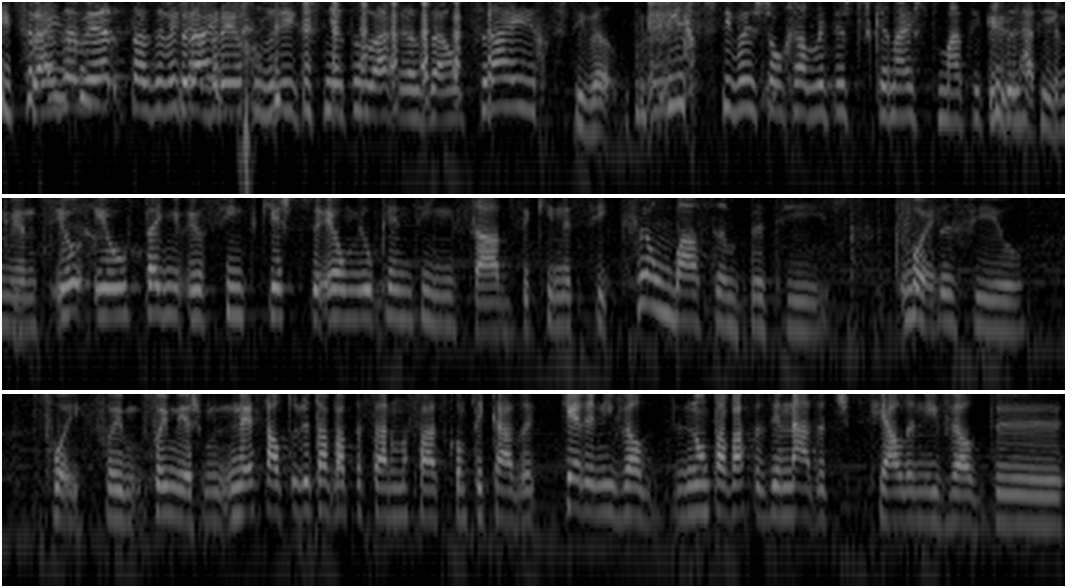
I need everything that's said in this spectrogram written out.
E será Estás a ver, estás a ver que será a Andréa Rodrigues tinha toda a razão. Será irresistível? Porque irresistíveis são realmente estes canais temáticos da SIC. Exatamente. Eu, eu, tenho, eu sinto que este é o meu cantinho, sabes, aqui na SIC. Foi um bálsamo para ti, um Foi. desafio. Foi, foi, foi mesmo. Nessa altura eu estava a passar uma fase complicada, quer a nível. De, não estava a fazer nada de especial a nível de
